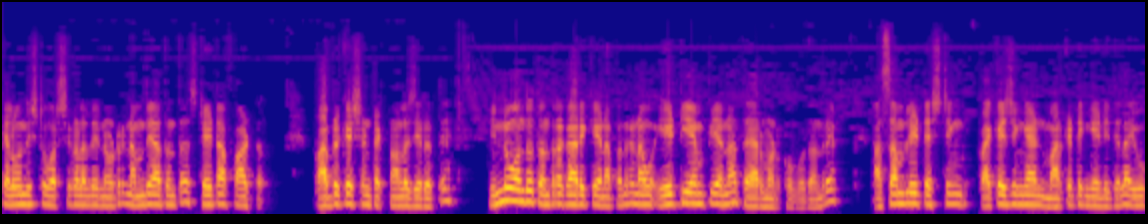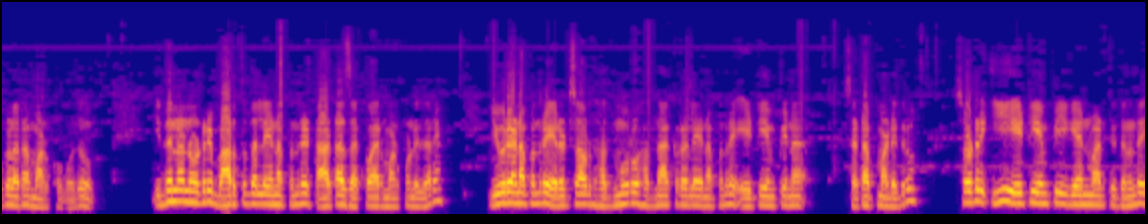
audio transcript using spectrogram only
ಕೆಲವೊಂದಿಷ್ಟು ವರ್ಷಗಳಲ್ಲಿ ನೋಡ್ರಿ ನಮ್ದೇ ಆದಂತ state of art fabrication technology ಇರುತ್ತೆ. ಇನ್ನೂ ಒಂದು ತಂತ್ರಗಾರಿಕೆ ಏನಪ್ಪಾ ಅಂದ್ರೆ ನಾವು ಎ ಟಿ ಎಂ ಪಿ ಅನ್ನ ತಯಾರು ಮಾಡ್ಕೋಬಹುದು ಅಂದ್ರೆ assembly testing packaging and marketing ಏನಿದೆಯಲ್ಲ ಇವುಗಳನ್ನ ಮಾಡ್ಕೋಬಹುದು ಇದನ್ನ ನೋಡ್ರಿ ಭಾರತದಲ್ಲಿ ಏನಪ್ಪಾ ಅಂದ್ರೆ ಟಾಟಾಸ್ ಅಕ್ವೈರ್ ಮಾಡ್ಕೊಂಡಿದ್ದಾರೆ? ಇವ್ರು ಏನಪ್ಪ ಅಂದ್ರೆ ಎರಡ್ ಸಾವಿರದ ಹದಿಮೂರು, ಹದಿನಾಲ್ಕರಲ್ಲಿ ಏನಪ್ಪ ಅಂದ್ರೆ ಎ ಟಿ ಎಂ ಪಿನ ಸೆಟಪ್ ಮಾಡಿದ್ರು. ಸೊ ನೋಡ್ರಿ, ಈ ಎ ಟಿ ಎಂ ಪಿ ಈಗ ಏನ್ ಮಾಡ್ತಿದ್ರು ಅಂದ್ರೆ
